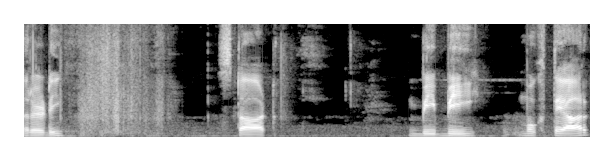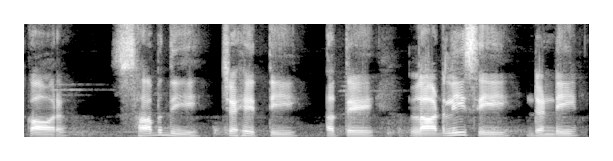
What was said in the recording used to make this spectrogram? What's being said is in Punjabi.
ਰੈਡੀ। ਸਟਾਰਟ। ਬੀਬੀ ਮੁਖਤਿਆਰ ਕੌਰ ਸਭ ਦੀ ਚਹੇਤੀ ਅਤੇ ਲਾਡਲੀ ਸੀ ਡੰਡੀ।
